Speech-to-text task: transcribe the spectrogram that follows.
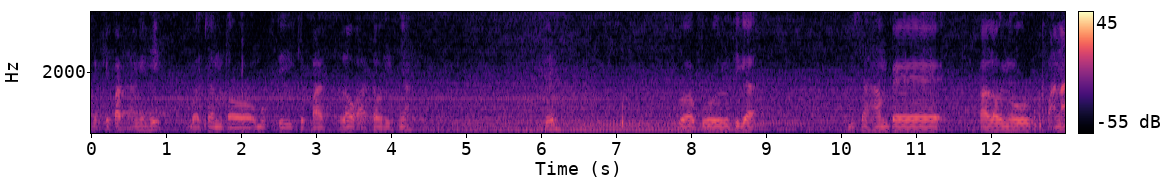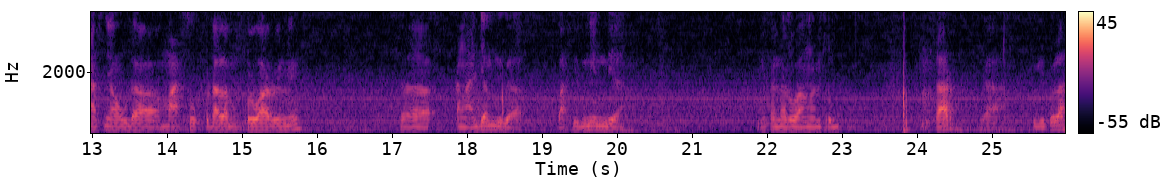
Ini kipas angin hik buat contoh bukti kipas low atau hiknya. Oke. 23 bisa sampai kalau nu panasnya udah masuk ke dalam keluar ini setengah jam juga pasti min dia. Ini karena ruangan terbesar ya segitulah.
